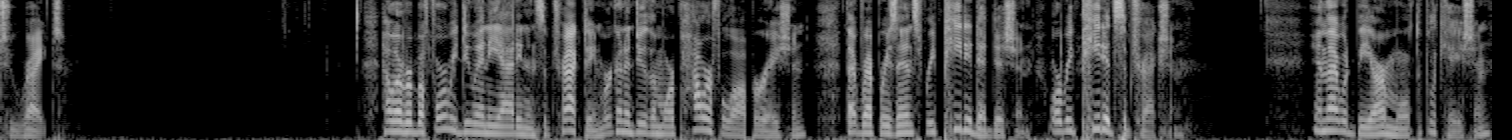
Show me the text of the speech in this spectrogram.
to right. However, before we do any adding and subtracting, we're going to do the more powerful operation that represents repeated addition or repeated subtraction. And that would be our multiplication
